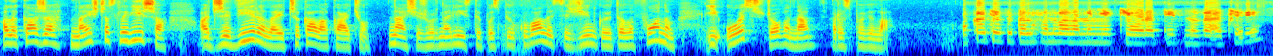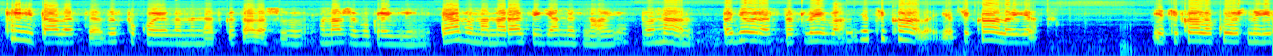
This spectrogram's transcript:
але каже найщасливіша, адже вірила і чекала Катю. Наші журналісти поспілкувалися з жінкою телефоном, і ось що вона розповіла. Катя зателефонувала мені вчора пізно ввечері, привіталася, заспокоїла мене, сказала, що вона вже в Україні. Де вона наразі я не знаю. Вона бадьора, щаслива. Я чекала, я чекала, я, я чекала кожної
